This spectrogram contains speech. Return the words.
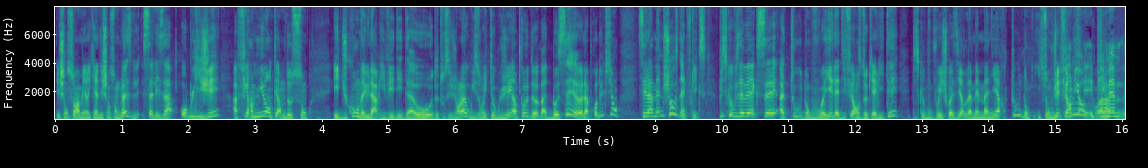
des chansons américaines et des chansons anglaises, ça les a obligés à faire mieux en termes de son. Et du coup, on a eu l'arrivée des DAO, de tous ces gens-là, où ils ont été obligés un peu de, bah, de bosser euh, la production. C'est la même chose, Netflix. Puisque vous avez accès à tout, donc vous voyez la différence de qualité, puisque vous pouvez choisir de la même manière tout. Donc ils sont obligés de faire mieux. Et puis même,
